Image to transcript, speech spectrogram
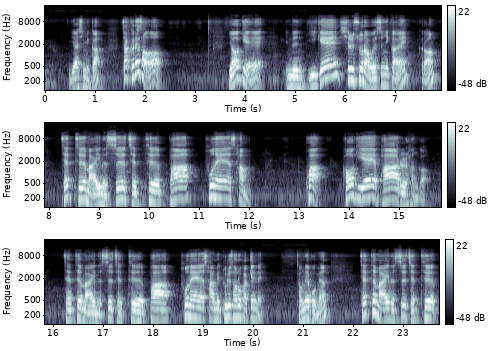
네. 이해하십니까? 자, 그래서 여기에 있는 이게 실수라고 했으니까 그럼 z 마이너스 z 바 분의 3과 거기에 바를 한 거. z 마이너스 z 바 분의 3이 둘이 서로 같겠네. 정리해 보면 z 마이너스 z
